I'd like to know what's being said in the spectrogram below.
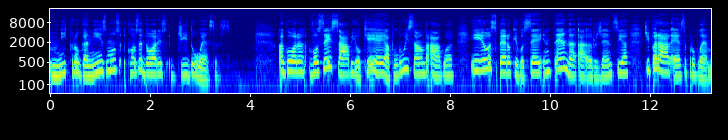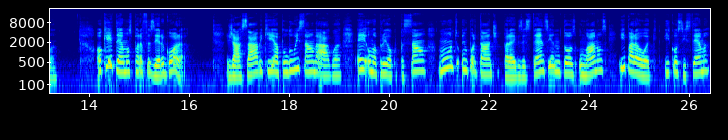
microorganismos causadores de doenças. Agora, você sabe o que é a poluição da água e eu espero que você entenda a urgência de parar esse problema. O que temos para fazer agora? Já sabe que a poluição da água é uma preocupação muito importante para a existência dos humanos e para o ecossistema.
